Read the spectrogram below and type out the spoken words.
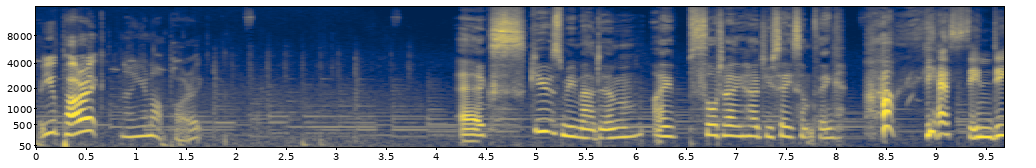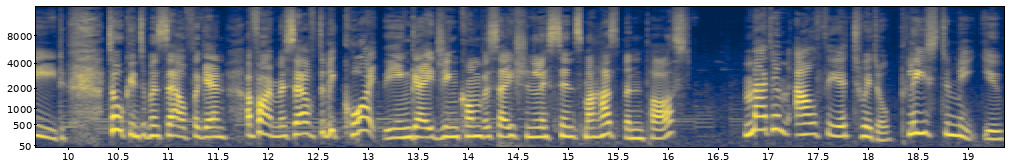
Are you Porrick? No, you're not Porrick. Excuse me, madam. I thought I heard you say something. Yes, indeed. Talking to myself again. I find myself to be quite the engaging conversationalist since my husband passed. Madam Althea Twiddle, pleased to meet you.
